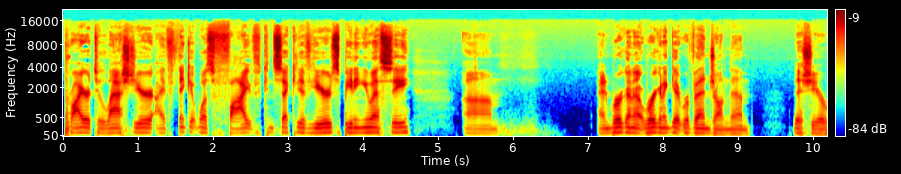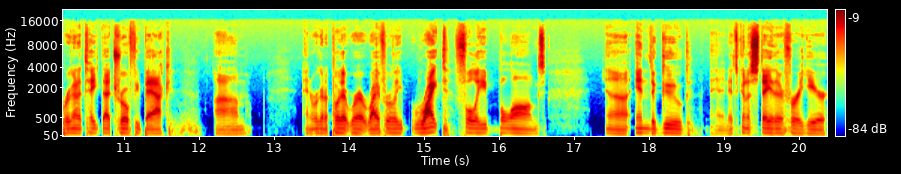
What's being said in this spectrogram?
prior to last year, I think it was five consecutive years beating USC. Um, and we're gonna we're gonna get revenge on them this year. We're gonna take that trophy back. Um, and we're to put it where it rightfully rightfully belongs uh, in the Gug, and it's to stay there for a year.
